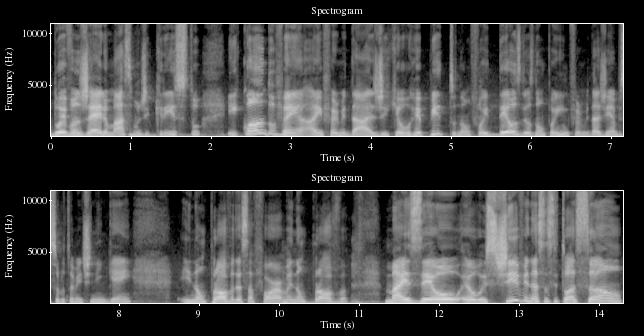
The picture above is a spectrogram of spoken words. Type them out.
do evangelho, máximo de Cristo. E quando vem a enfermidade, que eu repito, não foi Deus, Deus não põe enfermidade em absolutamente ninguém. E não prova dessa forma, e não prova. Mas eu, eu estive nessa situação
